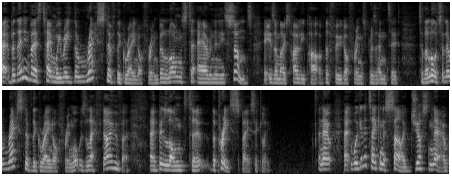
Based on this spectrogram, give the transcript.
Uh, but then in verse 10, we read, The rest of the grain offering belongs to Aaron and his sons. It is a most holy part of the food offerings presented to the Lord. So the rest of the grain offering, what was left over, uh, belonged to the priests, basically. Now, uh, we're going to take an aside just now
